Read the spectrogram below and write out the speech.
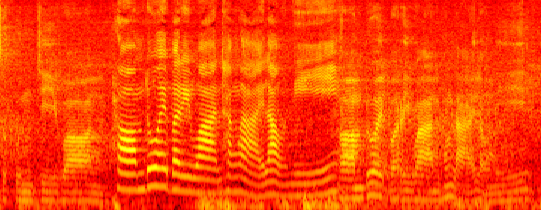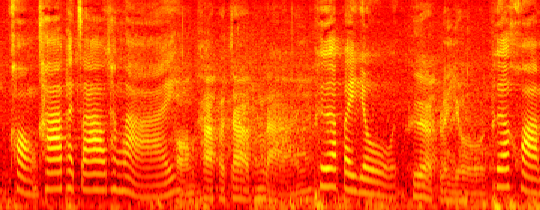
สุกุลจีวร พร้อมด้วยบริวารทั้งหลายเหล่านี้ พร้อมด้วยบริวารทั้งหลายเหล่านี้ ของข้าพระเจ้าทั้งหลาย ของข้าพระเจ้าทั้งหลาย เพื่อประโยชน์ เพื่อประโยชน์ เพื่อความ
